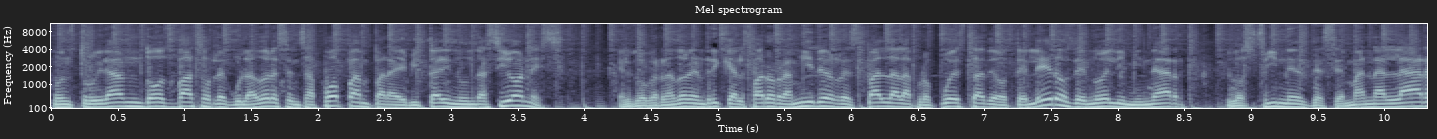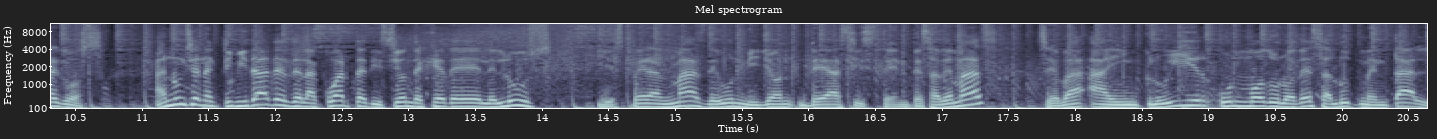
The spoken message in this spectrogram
Construirán dos vasos reguladores en Zapopan para evitar inundaciones. El gobernador Enrique Alfaro Ramírez respalda la propuesta de hoteleros de no eliminar los fines de semana largos. Anuncian actividades de la cuarta edición de GDL Luz y esperan más de un millón de asistentes. Además, se va a incluir un módulo de salud mental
